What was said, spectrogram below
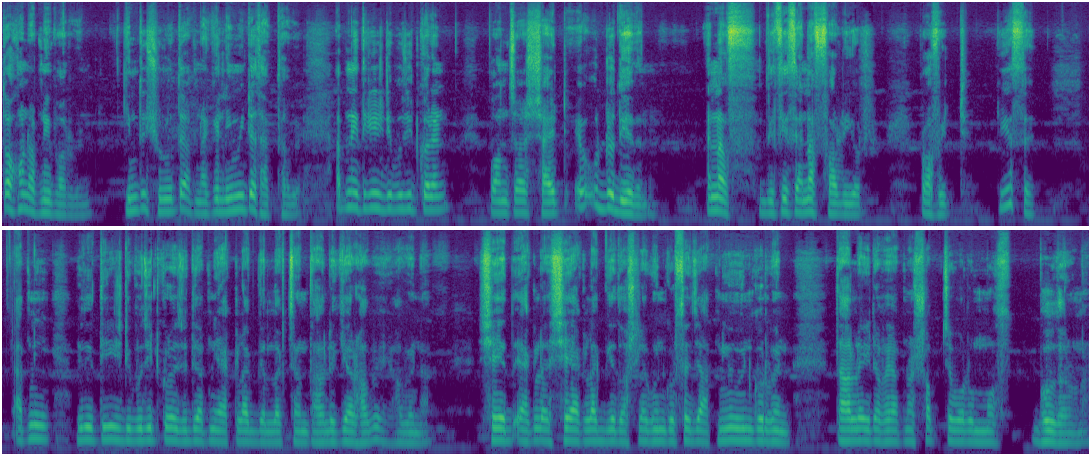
তখন আপনি পারবেন। কিন্তু শুরুতে আপনাকে লিমিটে থাকতে হবে। আপনি তিরিশ ডিপোজিট করেন, পঞ্চাশ, ষাট উড্রো দিয়ে দেন। Enough this is enough for your profit ঠিক আছে? আপনি যদি তিরিশ ডিপোজিট করে যদি আপনি এক লাখ, দেড় লাখ চান, তাহলে কি আর হবে? হবে না। সে এক লাখ সে এক লাখ দিয়ে দশ লাখ উইন করছে যে আপনিও উইন করবেন, তাহলে এটা ভাই আপনার সবচেয়ে বড় ভুল ধারণা।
